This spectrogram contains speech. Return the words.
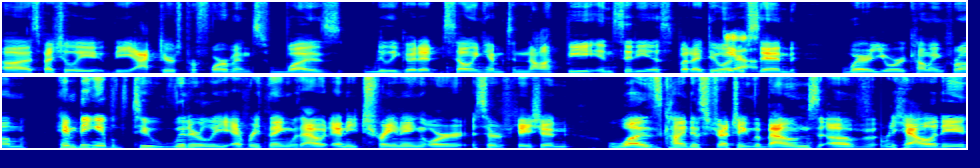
uh, especially the actor's performance was really good at selling him to not be insidious. But I do Yeah. understand where you're coming from. Him being able to do literally everything without any training or certification was kind of stretching the bounds of reality.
